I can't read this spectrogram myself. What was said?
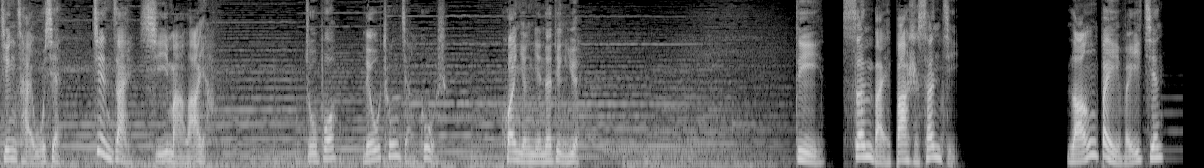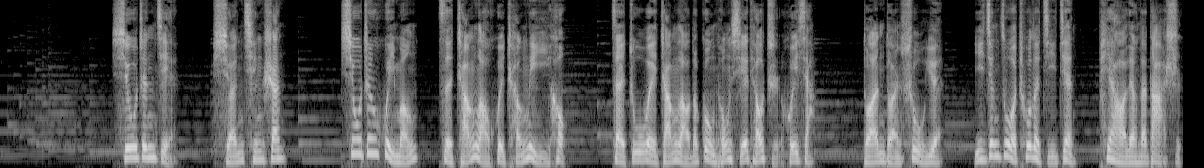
精彩无限，尽在喜马拉雅。主播刘冲讲故事，欢迎您的订阅。第三百八十三集，狼狈为奸。修真界，玄青山，修真会盟。自长老会成立以后，在诸位长老的共同协调指挥下，短短数月，已经做出了几件漂亮的大事。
